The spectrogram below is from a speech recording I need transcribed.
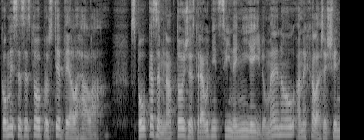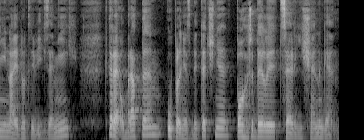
Komise se z toho prostě vylhala s poukazem na to, že zdravotnictví není její doménou a nechala řešení na jednotlivých zemích, které obratem úplně zbytečně pohřbily celý Schengen.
